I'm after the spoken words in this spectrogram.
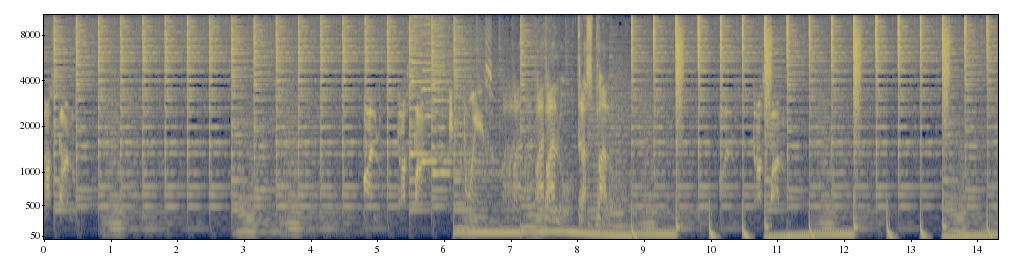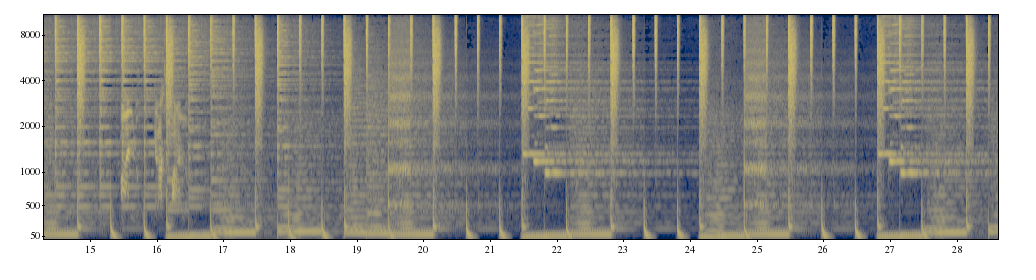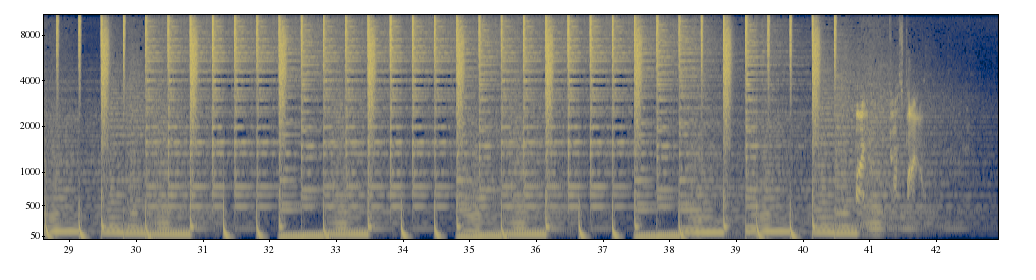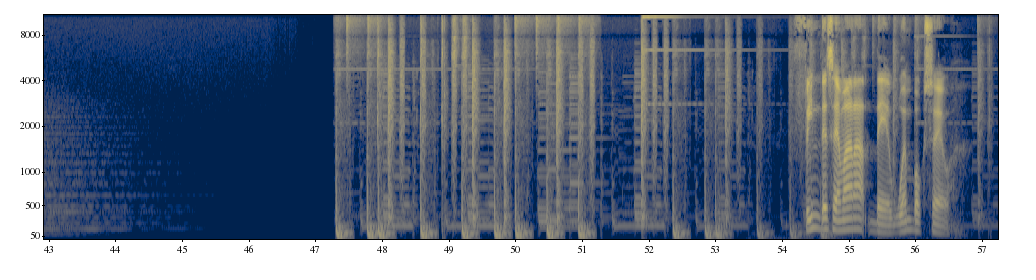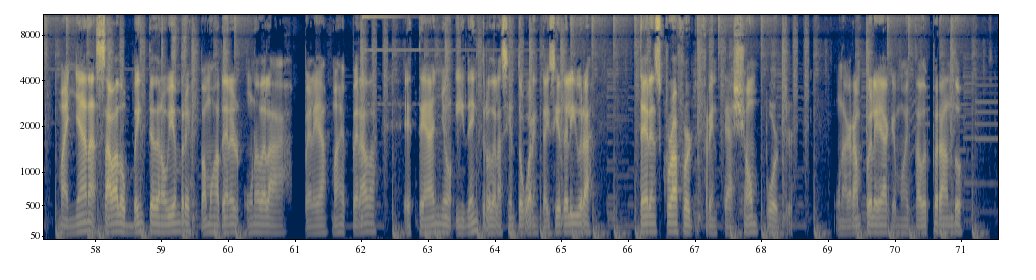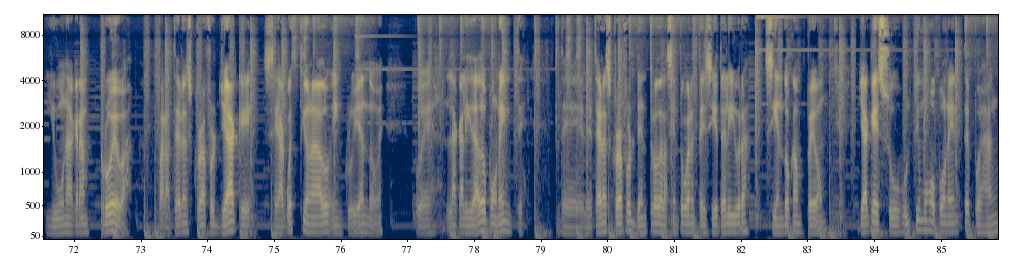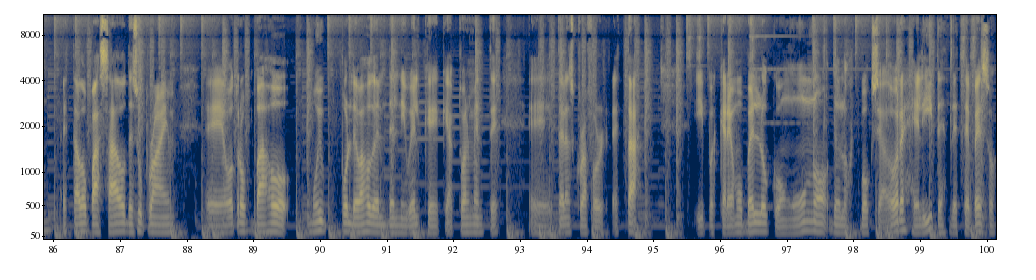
tras palo. Palo tras palo. Esto es Palo tras palo. Fin de semana de buen boxeo. Mañana, sábado 20 de noviembre, vamos a tener una de las peleas más esperadas este año y dentro de las 147 libras, Terence Crawford frente a Sean Porter. Una gran pelea que hemos estado esperando y una gran prueba para Terence Crawford ya que se ha cuestionado, incluyéndome, pues la calidad de oponente de, de Terence Crawford dentro de las 147 libras siendo campeón ya que sus últimos oponentes pues han estado pasados de su prime, eh, otros bajo, muy por debajo del, del nivel que, que actualmente eh, Terence Crawford está. Y pues queremos verlo con uno de los boxeadores élites de este peso,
